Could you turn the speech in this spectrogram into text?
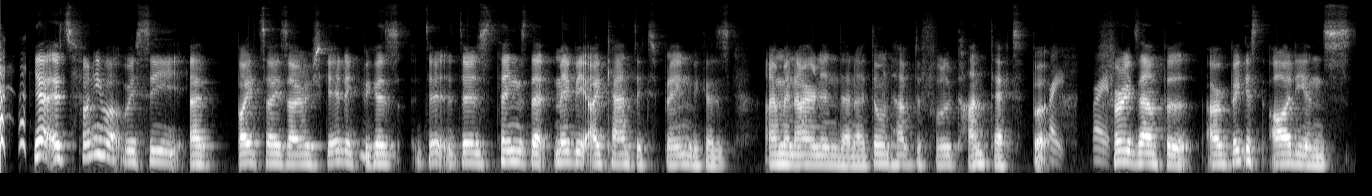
yeah, it's funny what we see at Bite Size Irish Gaelic mm-hmm. because there, there's things that maybe I can't explain because I'm in Ireland and I don't have the full context. But right, right. for example, our biggest audience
